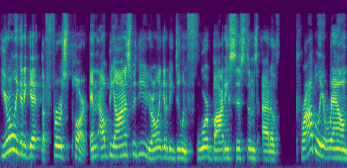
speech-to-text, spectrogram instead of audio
you're only going to get the first part, and I'll be honest with you, you're only going to be doing four body systems out of probably around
